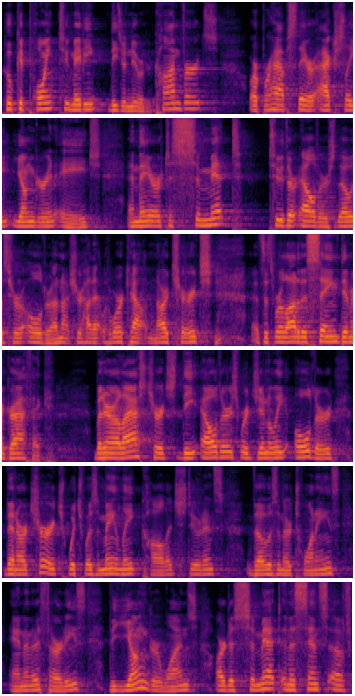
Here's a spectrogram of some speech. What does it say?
who could point to maybe these are newer converts, or perhaps they are actually younger in age, and they are to submit to their elders, those who are older. I'm not sure how that would work out in our church, since we're a lot of the same demographic. But in our last church, the elders were generally older than our church, which was mainly college students, those in their 20s and in their 30s. The younger ones are to submit in the sense of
